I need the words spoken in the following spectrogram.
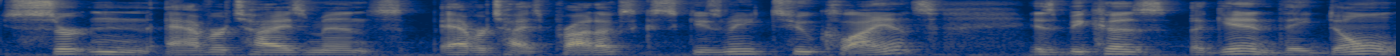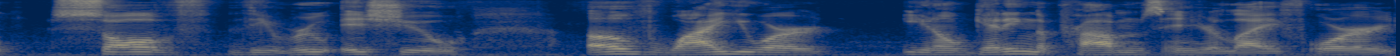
certain advertisements, advertised products, excuse me, to clients is because again, they don't solve the root issue of why you are you know getting the problems in your life or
